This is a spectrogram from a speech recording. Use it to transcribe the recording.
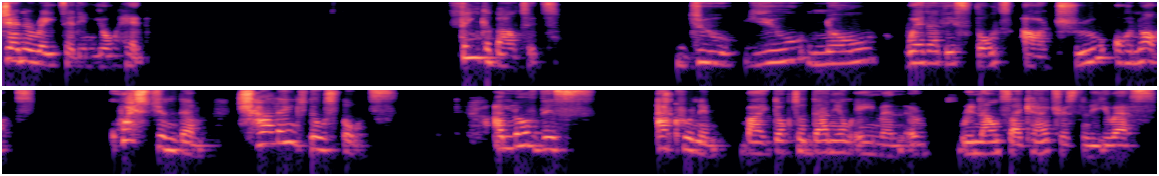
generated in your head? Think about it. Do you know whether these thoughts are true or not? Question them, challenge those thoughts. I love this acronym by Dr. Daniel Amen, a renowned psychiatrist in the US.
